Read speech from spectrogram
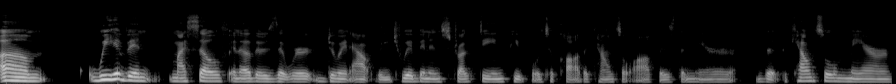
um, we have been myself and others that were doing outreach. We have been instructing people to call the council office, the mayor, the, the council, mayor,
